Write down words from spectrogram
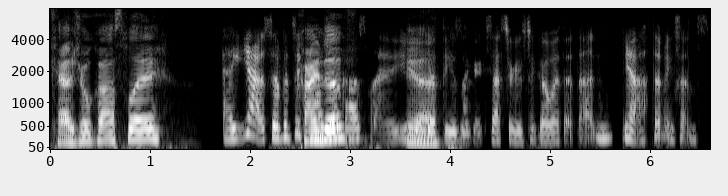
Casual cosplay? Uh, yeah, so if it's a kind casual of. cosplay, you yeah. can get these like accessories to go with it then. Yeah, that makes sense.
